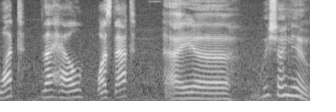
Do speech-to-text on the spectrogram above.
What the hell was that? I, uh, wish I knew.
